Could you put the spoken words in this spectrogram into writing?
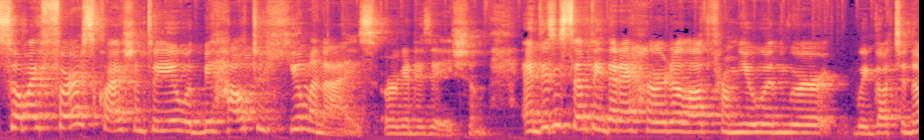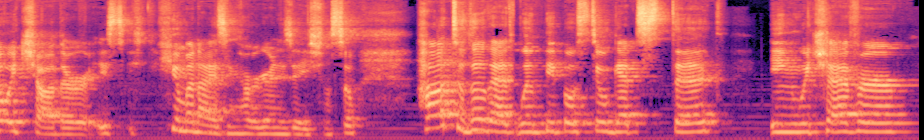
so my first question to you would be how to humanize organization. And this is something that I heard a lot from you when we are we got to know each other is humanizing organization. So how to do that when people still get stuck in whichever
